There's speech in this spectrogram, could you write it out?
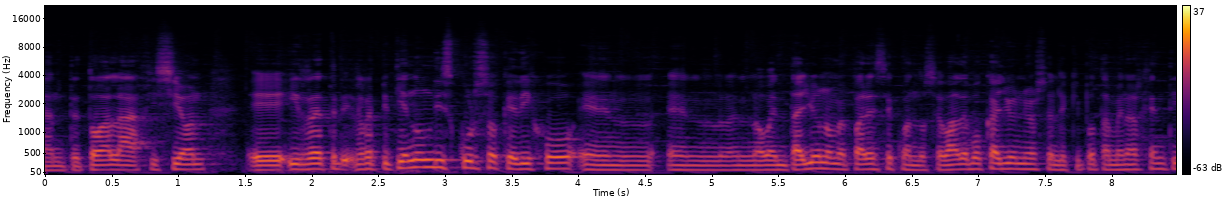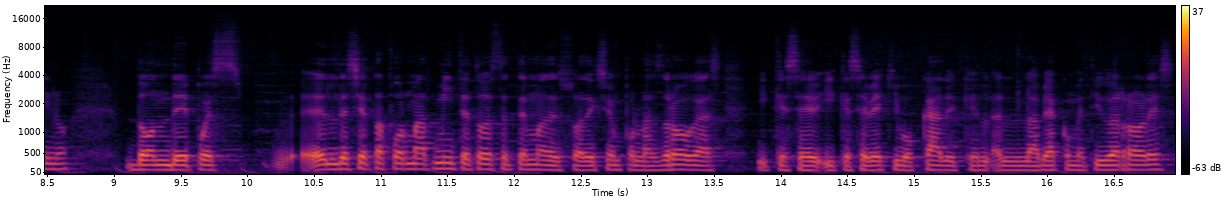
ante toda la afición y repitiendo un discurso que dijo en, en el 91, me parece, cuando se va de Boca Juniors, el equipo también argentino, donde pues él de cierta forma admite todo este tema de su adicción por las drogas y que se, y que se había equivocado y que él, había cometido errores,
